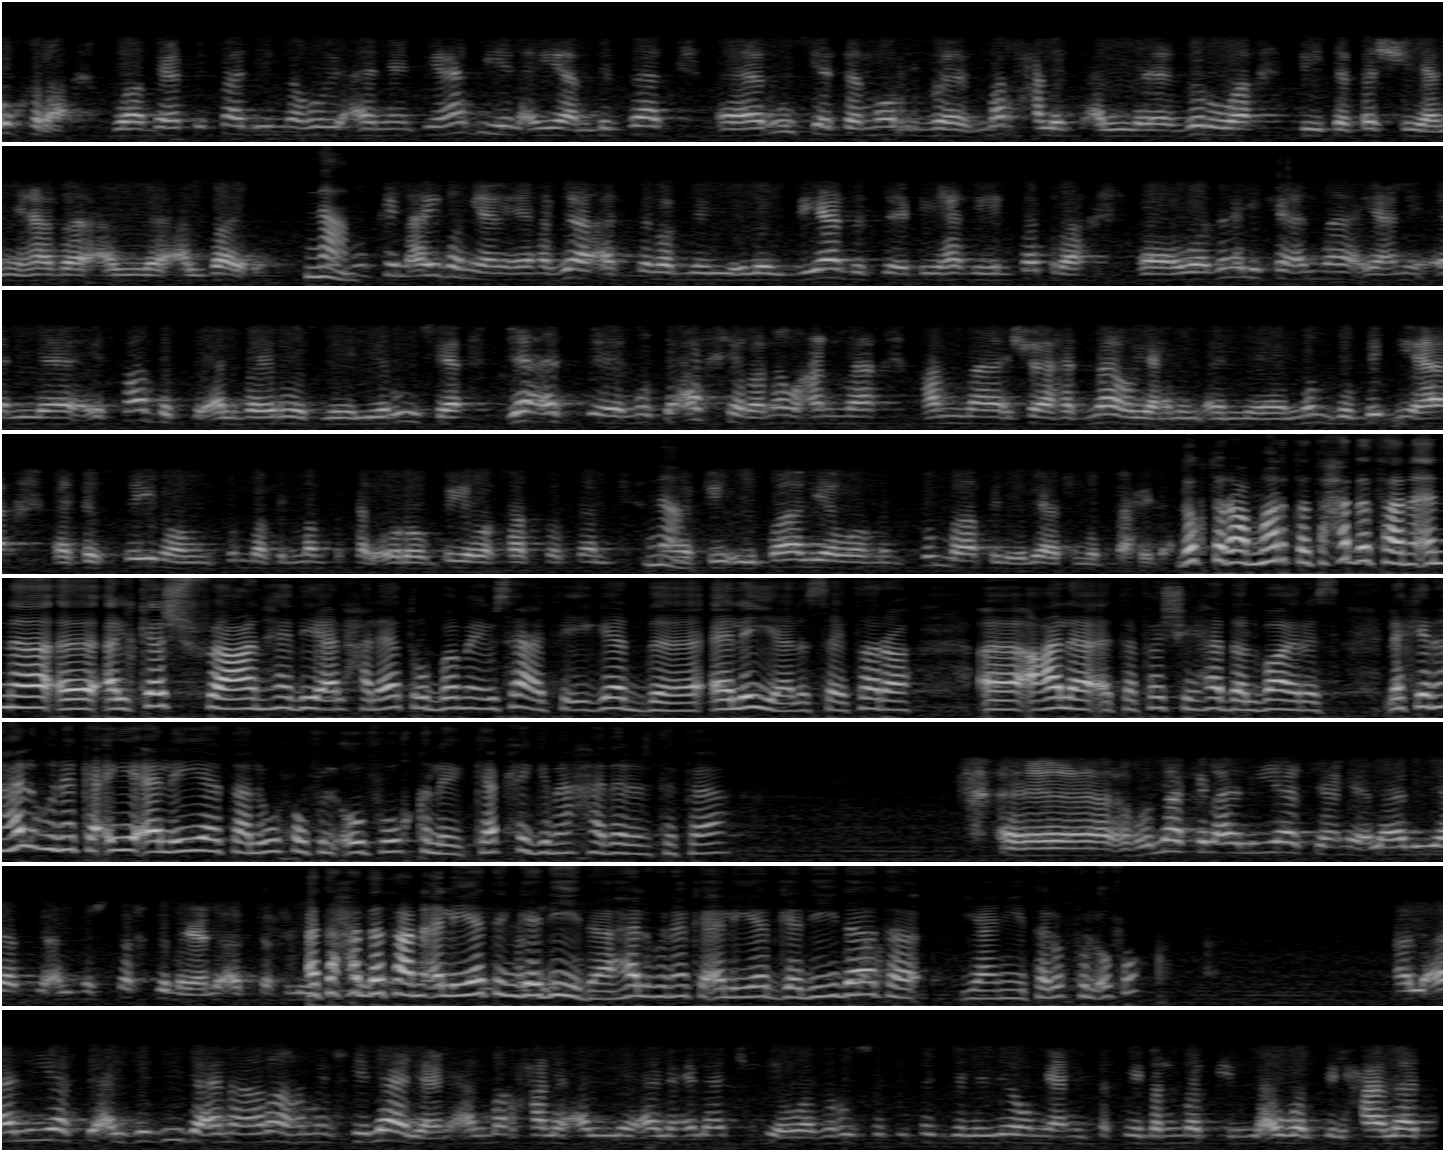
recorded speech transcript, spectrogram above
أخرى. وباعتقادي أنه يعني في هذه الأيام بالذات روسيا تمر مرحلة الذروة في تفشي يعني هذا الفيروس نعم ممكن أيضا يعني جاء السبب للزيادة في هذه الفترة وذلك أن يعني إصابة الفيروس لروسيا جاءت متأخرة نوعا ما عما شاهدناه يعني منذ بدءها في الصين ومن ثم في المنطقة الأوروبية وخاصة نعم. في إيطاليا ومن ثم في الولايات المتحدة. دكتور عمار تتحدث عن أن الكشف عن هذه الحالات ربما يساعد في إيجاد آلية للسيطرة على تفشي هذا الفيروس، لكن هل هناك أي آلية تلوح في الأفق لكبح جماح هذا الارتفاع؟ هناك الآليات يعني الآليات المستخدمة يعني التقليديه أتحدث عن آليات جديدة، هل هناك آليات جديدة يعني تلوح في الأفق؟ الآليات الجديدة أنا أراها من خلال يعني المرحلة العلاجية وروسيا تسجل اليوم يعني تقريبا المركز الأول في الحالات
